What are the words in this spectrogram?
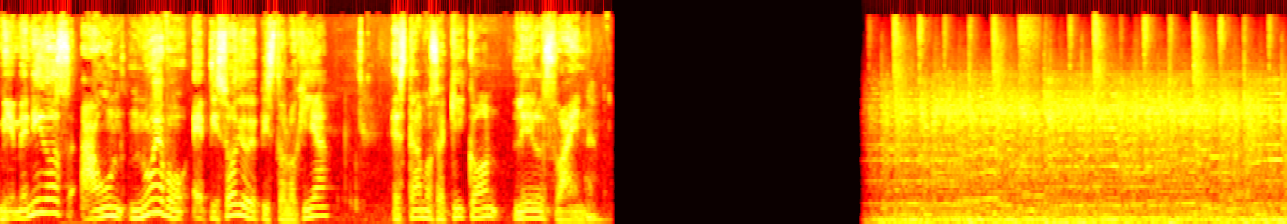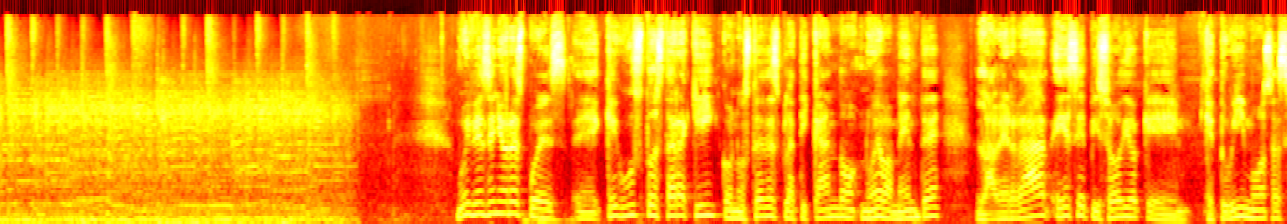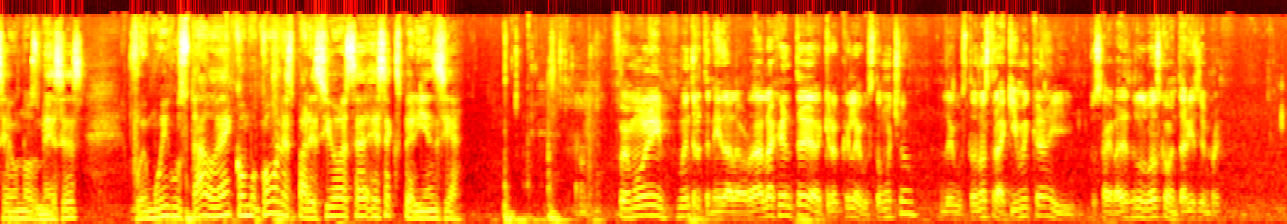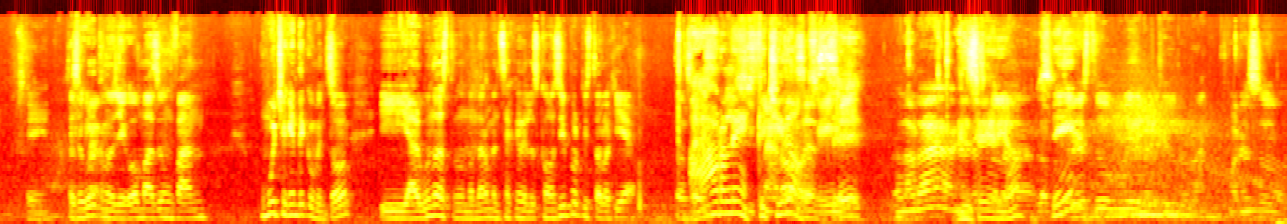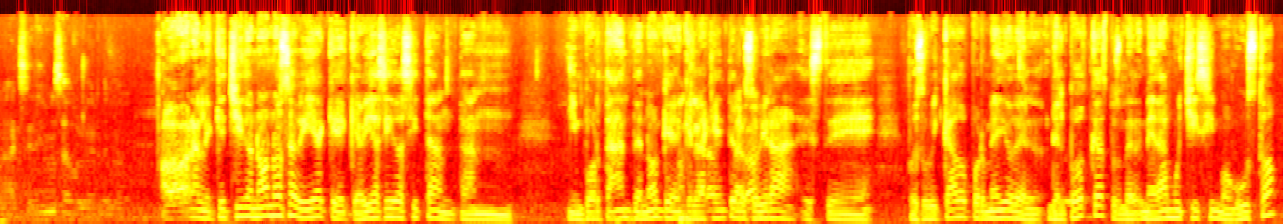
Bienvenidos a un nuevo episodio de Pistología. Estamos aquí con Little Swine. Muy bien, señores, pues eh, qué gusto estar aquí con ustedes platicando nuevamente. La verdad, ese episodio que, que tuvimos hace unos meses fue muy gustado, ¿eh? ¿Cómo, cómo les pareció esa, esa experiencia? Fue muy, muy entretenida, la verdad. La gente creo que le gustó mucho, le gustó nuestra química y pues agradece los buenos comentarios siempre. Sí, te aseguro que nos llegó más de un fan. Mucha gente comentó y algunos hasta nos mandaron mensaje de los conocí por pistología. Entonces, ah, órale, qué chido. Sí. sí. La verdad, ¿en serio? La, la ¿Sí? estuvo muy divertido, ¿verdad? Por eso accedimos a volver de nuevo. Órale, qué chido. No, no sabía que, que había sido así tan, tan importante, ¿no? Que, Ah, que la claro, gente los hubiera, este, pues ubicado por medio del, del podcast, pues me, me da muchísimo gusto.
